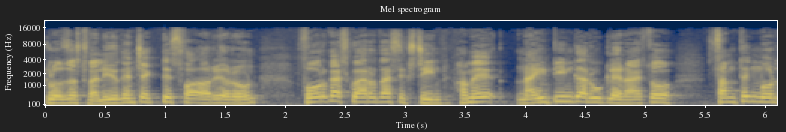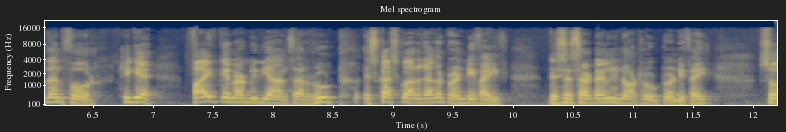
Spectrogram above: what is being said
closest value you can check this for your own four का स्क्वायर होता है 16 हमें 19 का रूट लेना है so something more than four ठीक है? Five can not be the answer root इसका स्क्वायर हो जाएगा 25 this is certainly not root 25 so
